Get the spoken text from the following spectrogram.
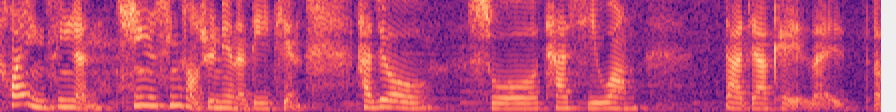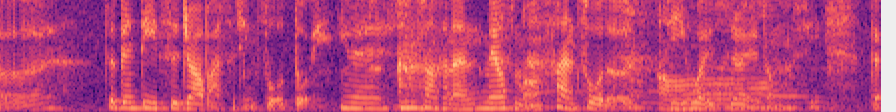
欢迎新人新新手训练的第一天，他就说他希望大家可以来呃这边第一次就要把事情做对，因为新创可能没有什么犯错的机会之类的东西。对，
